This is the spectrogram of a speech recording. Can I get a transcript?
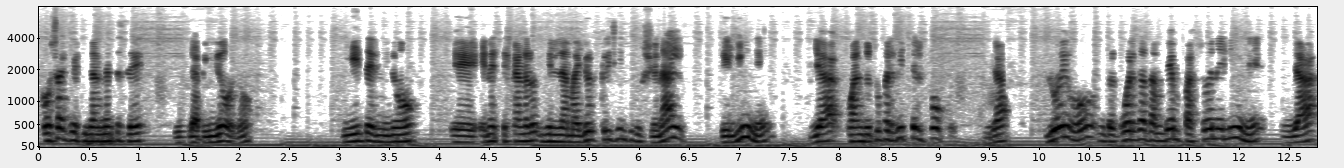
cosa que finalmente se la pidió, ¿no? Y terminó eh, en este escándalo y en la mayor crisis institucional del INE, ya cuando tú perdiste el foco, ya. Luego, recuerda también, pasó en el INE, ya,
